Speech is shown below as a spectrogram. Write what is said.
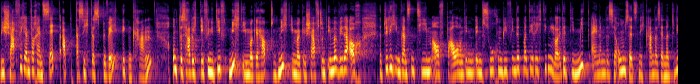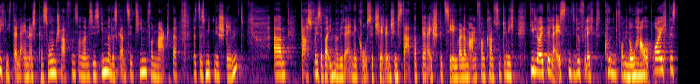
wie schaffe ich einfach ein Setup, dass ich das bewältigen kann. Und das habe ich definitiv nicht immer gehabt und nicht immer geschafft und immer wieder auch natürlich im ganzen Teamaufbau und im, im Suchen, wie findet man die richtigen Leute, die mit einem das ja umsetzen. Ich kann das ja natürlich nicht allein als Person schaffen, sondern es ist immer das ganze Team von Magda, das das mit mir stemmt. Ähm, Das ist aber immer wieder eine große Challenge im Startup-Bereich speziell, weil am Anfang kannst du dir nicht die Leute leisten, die du vielleicht vom Know-how bräuchtest.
